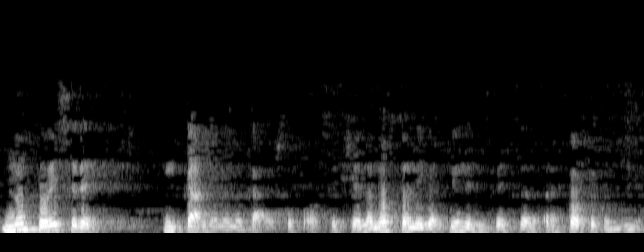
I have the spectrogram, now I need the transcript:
Non può essere un caso l'olocausto forse, cioè la nostra negazione di questo rapporto con Dio.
